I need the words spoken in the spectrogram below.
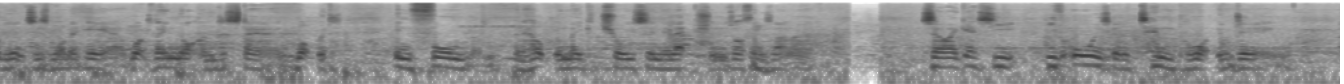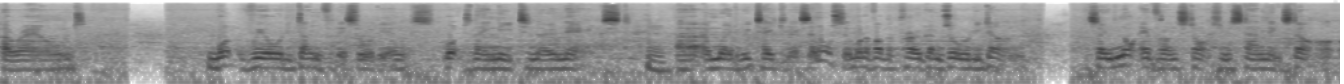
audiences want to hear? What do they not understand? What would inform them and help them make a choice in elections or things like that? So I guess you, you've always got to temper what you're doing around what have we already done for this audience? What do they need to know next? Uh, and where do we take it next? And also, what have other programs already done? So not everyone starts from a standing start.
